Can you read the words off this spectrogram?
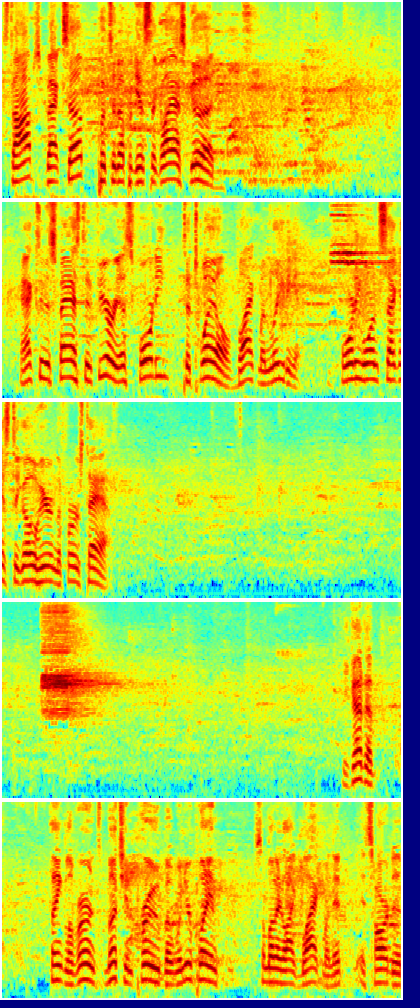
Stops, backs up, puts it up against the glass. Good. Action is fast and furious. 40 to 12. Blackman leading it. 41 seconds to go here in the first half. You got to think La Vergne's much improved, but when you're playing somebody like Blackman, it, it's hard to,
